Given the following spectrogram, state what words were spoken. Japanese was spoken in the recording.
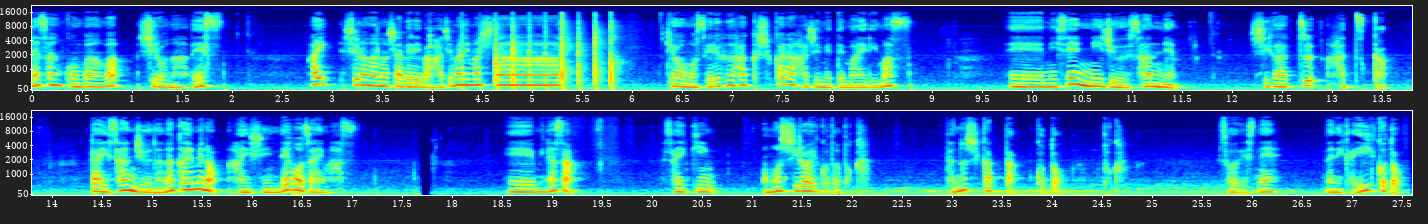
皆さんこんばんは、シロナです。はい、シロナのしゃべり場始まりました。今日もセルフ拍手から始めてまいります。えー、2023年4月20日、第37回目の配信でございます。えー、皆さん、最近面白いこととか、楽しかったこととか、そうですね、何かいいこと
